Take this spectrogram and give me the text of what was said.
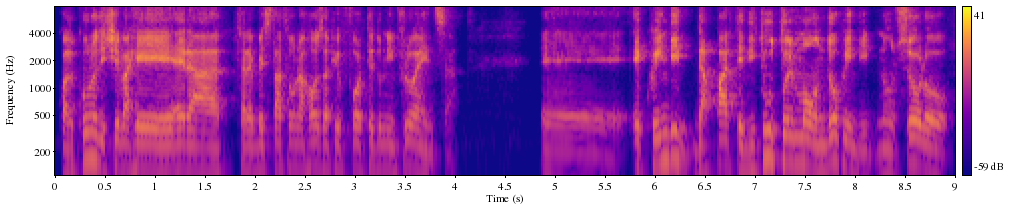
qualcuno diceva che era, sarebbe stata una cosa più forte di un'influenza. Eh, e quindi da parte di tutto il mondo, quindi non solo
